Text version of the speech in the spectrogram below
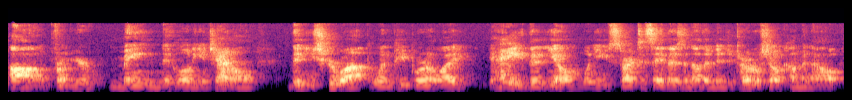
um, from your main Nickelodeon channel, then you screw up when people are like, hey, you know, when you start to say there's another Ninja Turtle show coming out,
